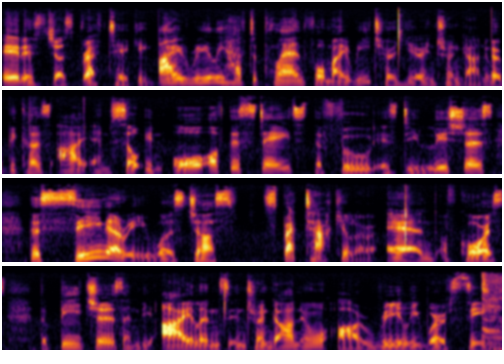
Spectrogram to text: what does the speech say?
it is just breathtaking. I really have to plan for my return here in Terengganu because I am so in awe of this state. The food is delicious. The scenery was just spectacular. And of course, the beaches and the islands in Terengganu are really worth seeing.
